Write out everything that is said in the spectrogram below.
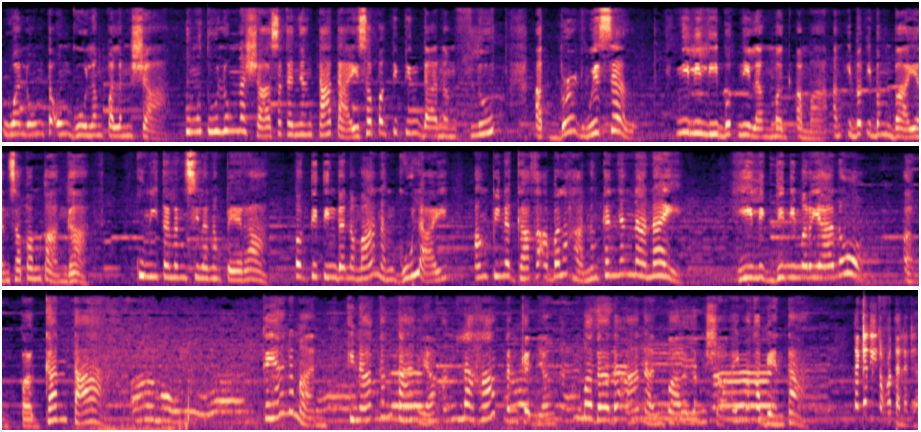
walong taong gulang pa lang siya. Tumutulong na siya sa kanyang tatay sa pagtitinda ng flute at bird whistle. Nililibot nilang mag-ama ang iba't ibang bayan sa Pampanga. Kumita lang sila ng pera. Pagtitinda naman ng gulay ang pinagkakaabalahan ng kanyang nanay. Hilig din ni Mariano ang pagkanta. Kaya naman, kinakanta niya ang lahat ng kanyang madadaanan para lang siya ay makabenta. Taga dito ka talaga?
